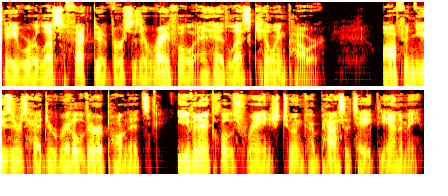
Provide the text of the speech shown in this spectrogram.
they were less effective versus a rifle and had less killing power. Often users had to riddle their opponents, even at close range, to incapacitate the enemy.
